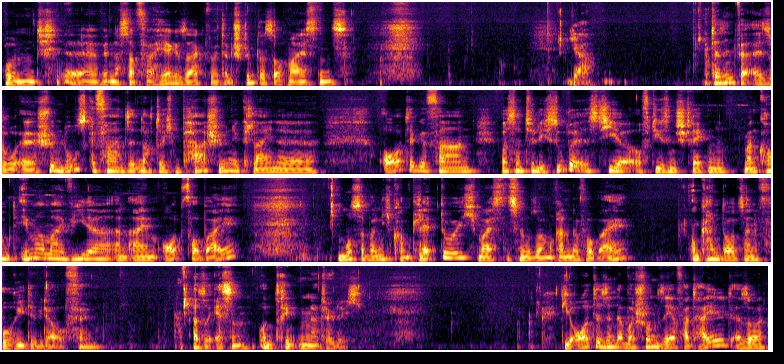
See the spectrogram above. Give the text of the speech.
Und äh, wenn das da vorhergesagt wird, dann stimmt das auch meistens. Ja, da sind wir also äh, schön losgefahren, sind noch durch ein paar schöne kleine Orte gefahren. Was natürlich super ist hier auf diesen Strecken, man kommt immer mal wieder an einem Ort vorbei, muss aber nicht komplett durch, meistens nur so am Rande vorbei und kann dort seine Vorräte wieder auffüllen. Also essen und trinken natürlich. Die Orte sind aber schon sehr verteilt. Also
